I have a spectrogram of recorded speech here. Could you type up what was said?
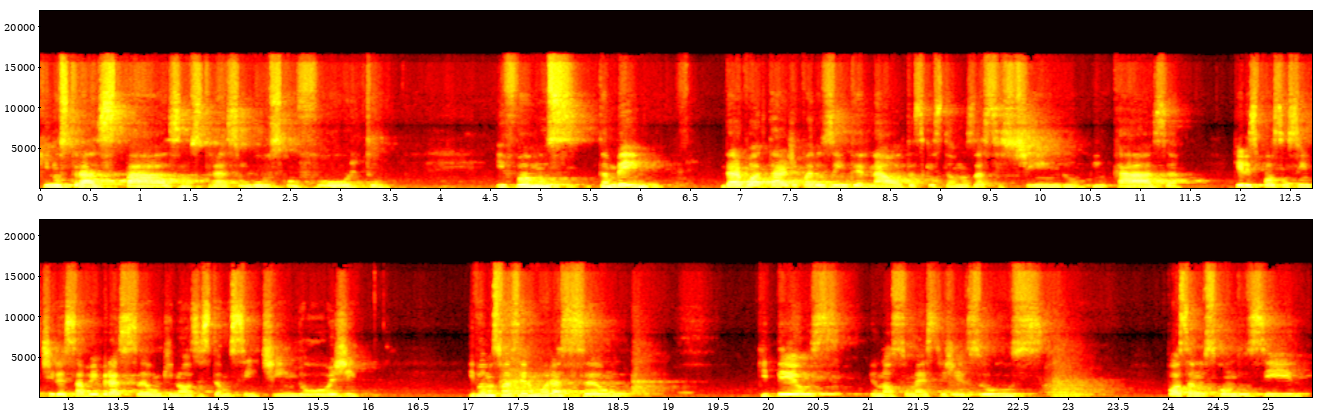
que nos traz paz, nos traz luz, conforto. E vamos também dar boa tarde para os internautas que estão nos assistindo em casa, que eles possam sentir essa vibração que nós estamos sentindo hoje. E vamos fazer uma oração que Deus e o nosso Mestre Jesus possa nos conduzir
